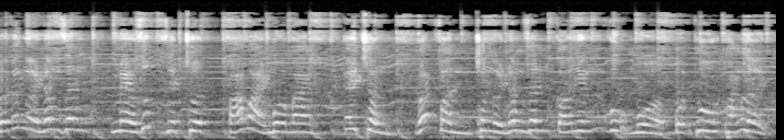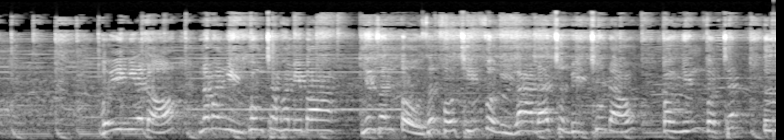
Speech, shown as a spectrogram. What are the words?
đối với người nông dân, mèo giúp diệt chuột, phá hoại mùa màng, cây trồng, góp phần cho người nông dân có những vụ mùa bội thu thắng lợi. Với ý nghĩa đó, năm 2023, nhân dân tổ dân phố 9 phường ỉ La đã chuẩn bị chu đáo bằng những vật chất tự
